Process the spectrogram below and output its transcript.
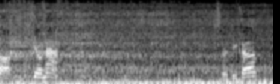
ต่อ เที่ยวหน้า สวัสดีครับ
